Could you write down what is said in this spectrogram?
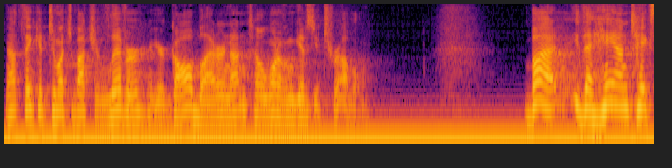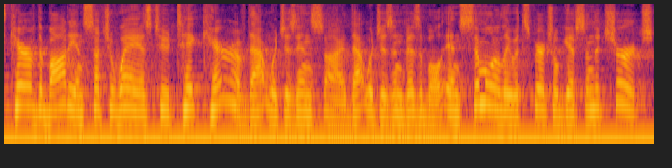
not thinking too much about your liver or your gallbladder, not until one of them gives you trouble. But the hand takes care of the body in such a way as to take care of that which is inside, that which is invisible. And similarly with spiritual gifts in the church,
